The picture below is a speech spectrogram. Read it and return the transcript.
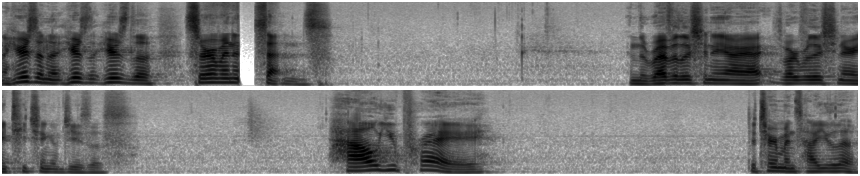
Now, here's, an, here's, the, here's the sermon sentence in the revolutionary, revolutionary teaching of Jesus. How you pray determines how you live.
